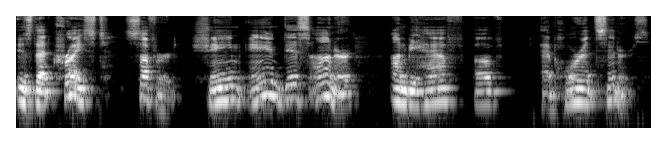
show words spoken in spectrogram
is that Christ suffered shame and dishonor on behalf of abhorrent sinners,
